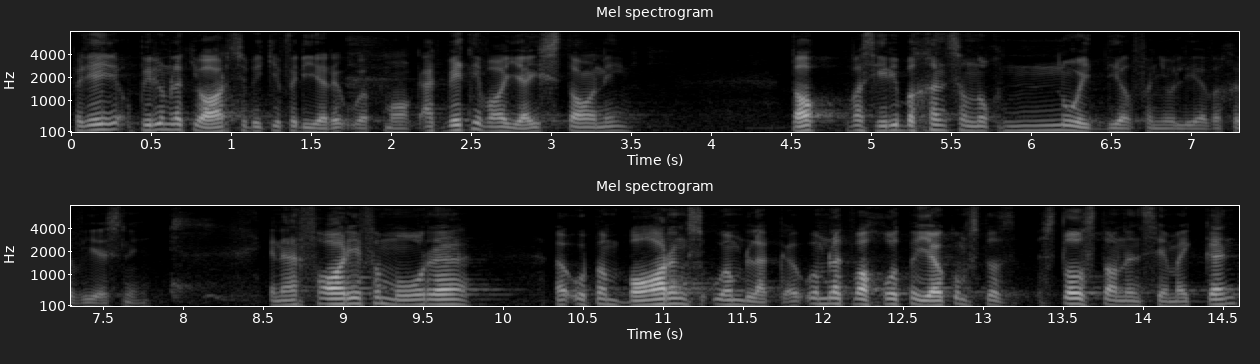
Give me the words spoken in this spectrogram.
Wil jy op hierdie oomblik jou hart so 'n bietjie vir die Here oopmaak? Ek weet nie waar jy staan nie. Dalk was hierdie beginsel nog nooit deel van jou lewe gewees nie. En ervaar jy vanmôre 'n openbaringsoomblik, 'n oomblik waar God by jou kom stil, staan en sê my kind,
